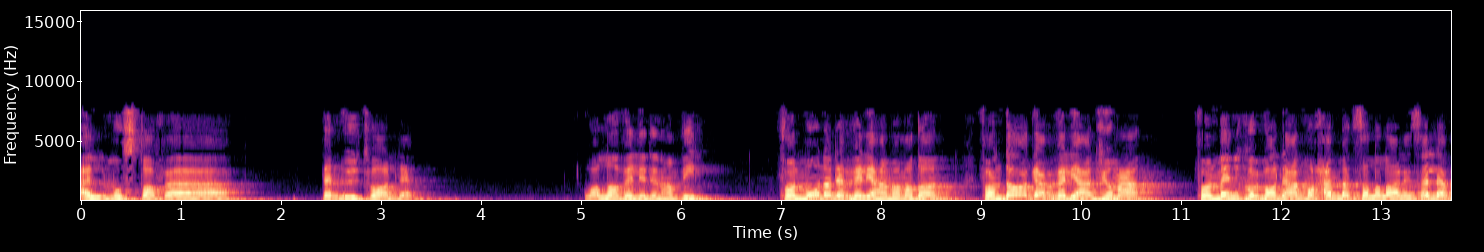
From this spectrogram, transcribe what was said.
Al-Mustafa. Den utvalde. Och Allah väljer den han vill. Från månader väljer han Ramadan. Från dagar väljer han Jum'a. Från människor valde han Muhammad sallallahu alaihi wasallam.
